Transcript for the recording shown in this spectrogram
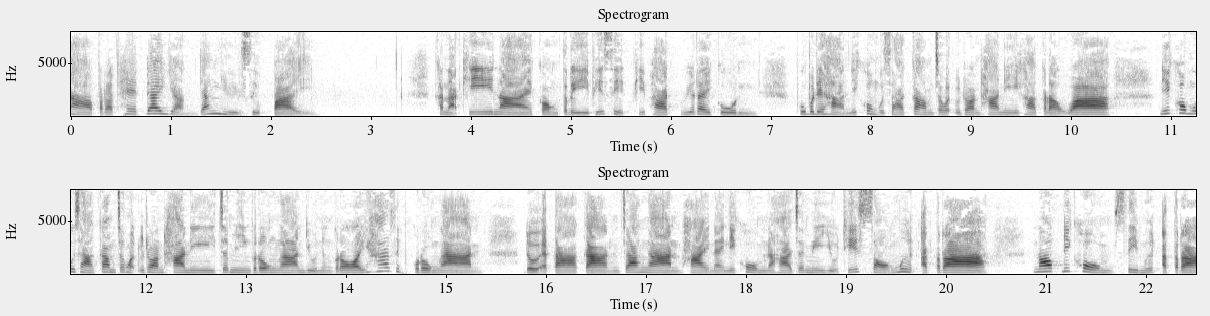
นาประเทศได้อย่างยั่งยืนสืบไป ขณะที่นายกองตรีพิสิทธิ์พิพัฒน์วิไรกุล ผู้บริหารนิคมอุตสาหกรรมจังหวัดอุดรธานีค่ะ กล่าวว่า นิคมอุตสาหกรรมจังหวัดอุดรธานีจะมีโรงงานอยู่ 150 โรงงาน โดยอัตราการจ้างงานภายในนิคมนะคะ จะมีอยู่ที่ 20,000 อัตรานอกนิคม 40,000 อัตรา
